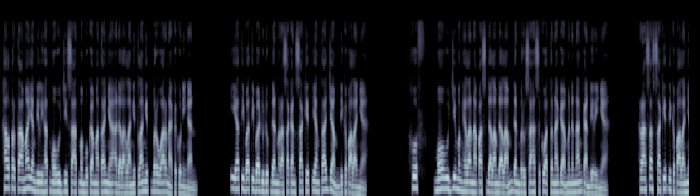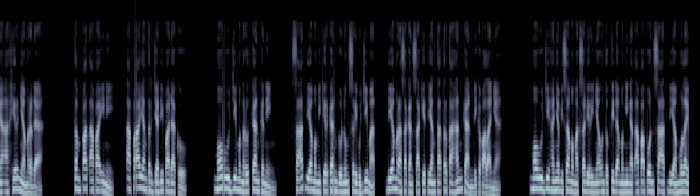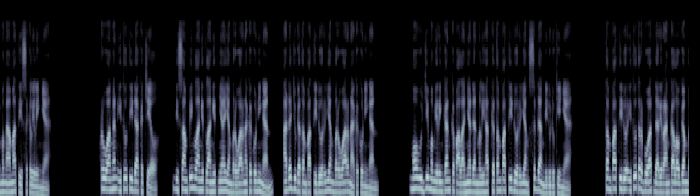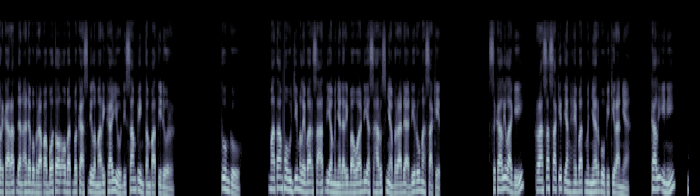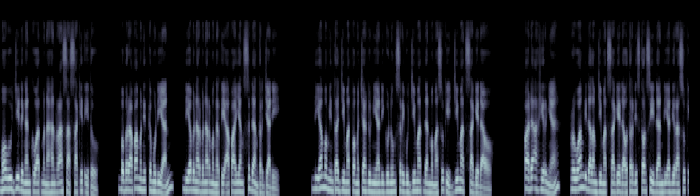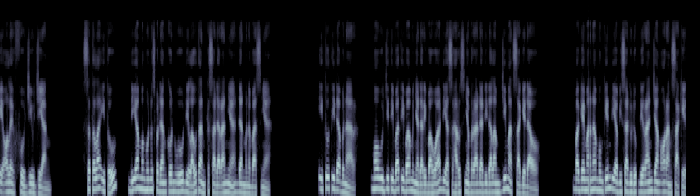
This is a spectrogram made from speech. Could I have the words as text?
Hal pertama yang dilihat Mo Wuji saat membuka matanya adalah langit-langit berwarna kekuningan. Ia tiba-tiba duduk dan merasakan sakit yang tajam di kepalanya. Huf, Mo Wuji menghela napas dalam-dalam dan berusaha sekuat tenaga menenangkan dirinya. Rasa sakit di kepalanya akhirnya mereda. Tempat apa ini? Apa yang terjadi padaku? Mo Wuji mengerutkan kening. Saat dia memikirkan Gunung Seribu Jimat, dia merasakan sakit yang tak tertahankan di kepalanya. Mo Wuji hanya bisa memaksa dirinya untuk tidak mengingat apa pun saat dia mulai mengamati sekelilingnya. Ruangan itu tidak kecil. Di samping langit-langitnya yang berwarna kekuningan, ada juga tempat tidur yang berwarna kekuningan. Mo Wuji memiringkan kepalanya dan melihat ke tempat tidur yang sedang didudukinya. Tempat tidur itu terbuat dari rangka logam berkarat dan ada beberapa botol obat bekas di lemari kayu di samping tempat tidur. Tunggu. Mata Mo Wuji melebar saat dia menyadari bahwa dia seharusnya berada di rumah sakit. Sekali lagi, rasa sakit yang hebat menyerbu pikirannya. Kali ini, Mo Wuji dengan kuat menahan rasa sakit itu. Beberapa menit kemudian, dia benar-benar mengerti apa yang sedang terjadi. Dia meminta jimat pemecah dunia di Gunung Seribu Jimat dan memasuki jimat Sagedao. Pada akhirnya, ruang di dalam jimat Sagedao terdistorsi dan dia dirasuki oleh Fu Jiujiang. Setelah itu, dia menghunus pedang Kun Wu di lautan kesadarannya dan menebasnya. Itu tidak benar. Mo Wuji tiba-tiba menyadari bahwa dia seharusnya berada di dalam jimat Sagedao. Bagaimana mungkin dia bisa duduk di ranjang orang sakit?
